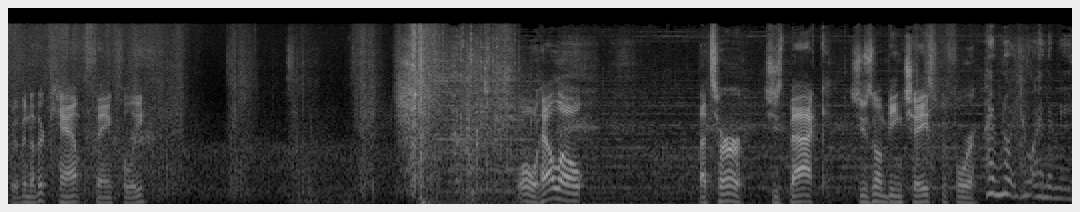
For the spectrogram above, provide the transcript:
We have another camp, thankfully. Oh, hello. That's her. She's back. She was the one being chased before. I'm not your enemy.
